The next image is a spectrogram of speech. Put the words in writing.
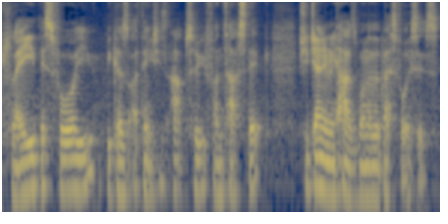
play this for you because I think she's absolutely fantastic. She genuinely has one of the best voices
